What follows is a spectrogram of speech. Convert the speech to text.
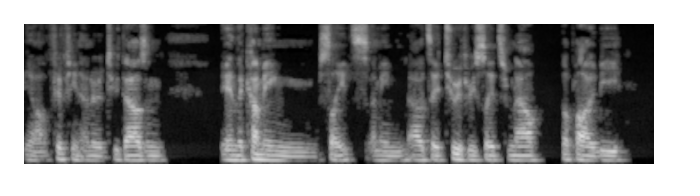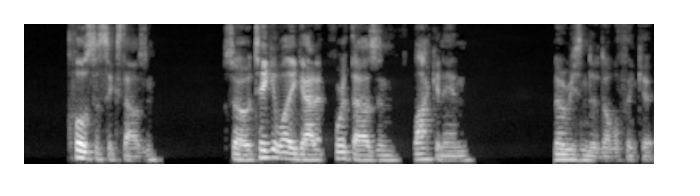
you know 1500 to 2000 in the coming slates. I mean, I would say two or three slates from now, they'll probably be close to 6000. So take it while you got it, 4000, lock it in. No reason to double think it.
